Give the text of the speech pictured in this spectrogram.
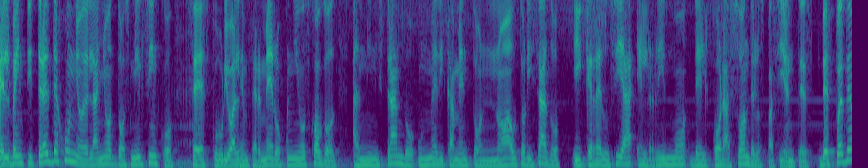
El 23 de junio del año 2005 se descubrió al enfermero Niels Hogel administrando un medicamento no autorizado y que reducía el ritmo del corazón de los pacientes. Después de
